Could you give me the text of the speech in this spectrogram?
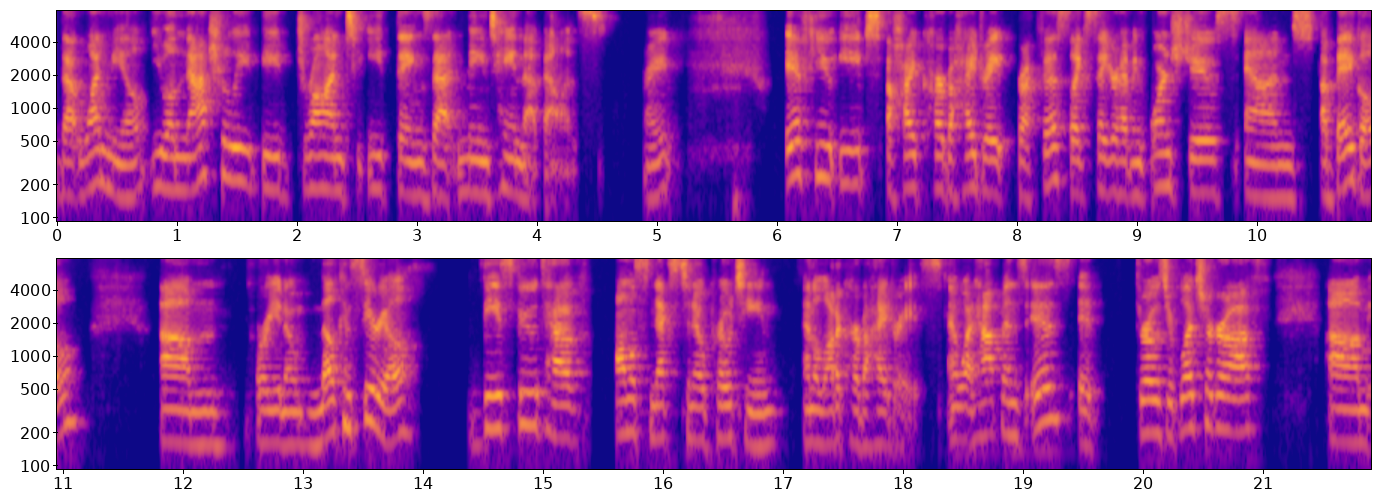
that one meal, you will naturally be drawn to eat things that maintain that balance, right? If you eat a high carbohydrate breakfast, like say you're having orange juice and a bagel, um, or you know milk and cereal, these foods have almost next to no protein and a lot of carbohydrates. And what happens is it throws your blood sugar off. Um,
